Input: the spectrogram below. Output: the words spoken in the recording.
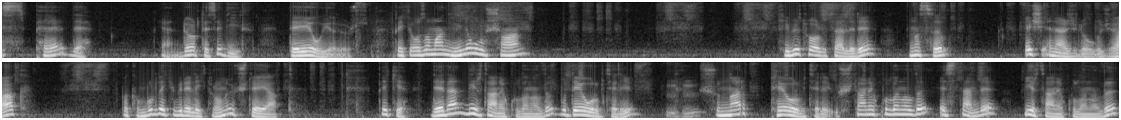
SPD. Yani 4S'e değil. D'ye uyarıyoruz. Peki o zaman yeni oluşan hibrit orbitalleri nasıl eş enerjili olacak? Bakın buradaki bir elektronu 3D'ye attım. Peki D'den bir tane kullanıldı. Bu D orbitali. Şunlar P orbitali 3 tane kullanıldı. S'ten de bir tane kullanıldı.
